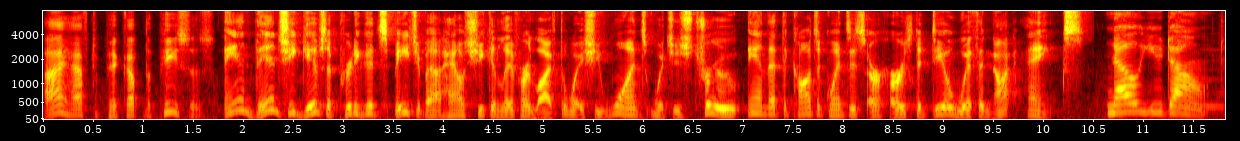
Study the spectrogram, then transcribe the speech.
I have to pick up the pieces. And then she gives a pretty good speech about how she can live her life the way she wants, which is true, and that the consequences are hers to deal with and not Hank's. No, you don't.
